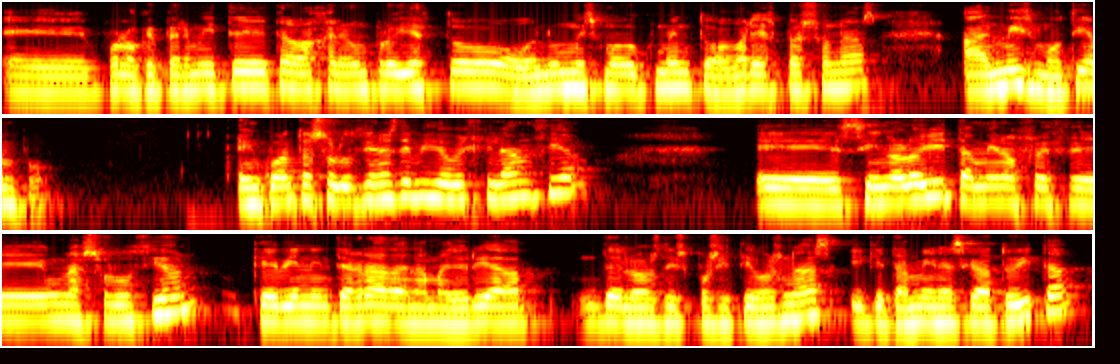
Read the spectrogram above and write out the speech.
eh, por lo que permite trabajar en un proyecto o en un mismo documento a varias personas al mismo tiempo. En cuanto a soluciones de videovigilancia, eh, Synology también ofrece una solución que viene integrada en la mayoría de los dispositivos NAS y que también es gratuita,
